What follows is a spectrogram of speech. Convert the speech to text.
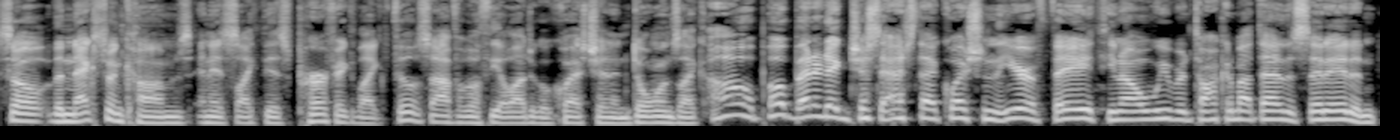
So the next one comes and it's like this perfect, like philosophical, theological question. And Dolan's like, Oh, Pope Benedict just asked that question in the year of faith. You know, we were talking about that in the Synod and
